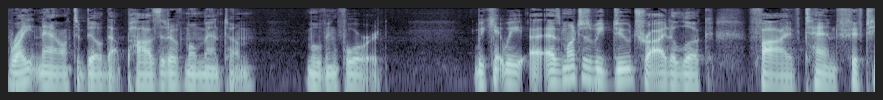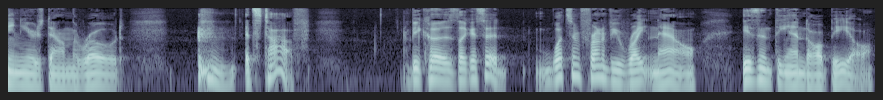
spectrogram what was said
right now to build that positive momentum moving forward. We can't we as much as we do try to look 5, 10, 15 years down the road, it's tough. Because like I said, what's in front of you right now isn't the end all be all.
